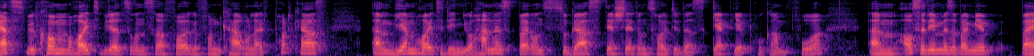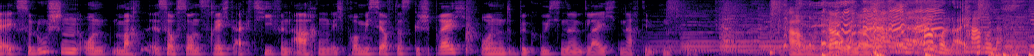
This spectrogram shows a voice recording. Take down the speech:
Herzlich willkommen heute wieder zu unserer Folge von Caro Live Podcast. Ähm, wir haben heute den Johannes bei uns zu Gast. Der stellt uns heute das Gap Year Programm vor. Ähm, außerdem ist er bei mir bei Exolution und macht, ist auch sonst recht aktiv in Aachen. Ich freue mich sehr auf das Gespräch und begrüße ihn dann gleich nach dem Intro. Caroline. Caroline. Caroline. Caroline. Caroline.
